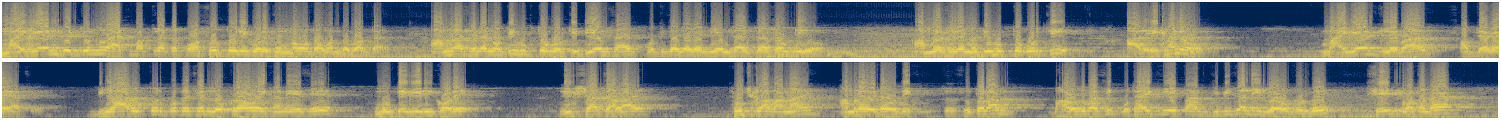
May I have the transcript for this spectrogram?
মাইগ্রেন্টদের জন্য একমাত্র একটা পর্ষদ তৈরি করেছেন মমতা বন্দ্যোপাধ্যায়। আমরা সেটা নথিভুক্ত করছি। ডিএম সাহেব প্রতিটা জায়গায় ডিএম সাহেবরা সক্রিয় আমরা সেটা নথিভুক্ত করছি। আর এখানেও মাইগ্রেন্ট লেবার সব জায়গায় আছে। বিহার, উত্তরপ্রদেশের লোকরাও এখানে এসে মুটেগিরি করে, রিক্সা চালায় ফুচকা বানায়, আমরা এটাও দেখি। তো সুতরাং ভারতবাসী কোথায় গিয়ে তার জীবিকা নির্বাহ করবে, সেই কথাটা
